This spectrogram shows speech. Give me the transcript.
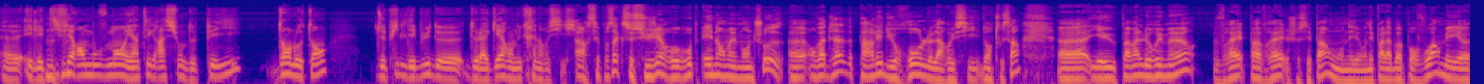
et les différents mouvements et intégrations de pays dans l'OTAN depuis le début de, de la guerre en Ukraine-Russie. Alors c'est pour ça que ce sujet regroupe énormément de choses. Euh, on va déjà parler du rôle de la Russie dans tout ça. Euh, il y a eu pas mal de rumeurs, vrai, pas vrai, je sais pas, on est on n'est pas là-bas pour voir, mais euh,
